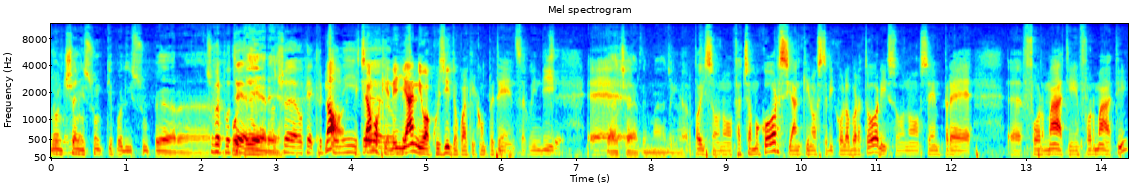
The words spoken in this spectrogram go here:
Non c'è nessun tipo di super eh, Superpotere, potere. non c'è, ok, No, diciamo che ok. negli anni ho acquisito qualche competenza, quindi Sì. eh, Beh, certo, immagino. poi sono- facciamo corsi, anche i nostri collaboratori sono sempre eh, formati e informati.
